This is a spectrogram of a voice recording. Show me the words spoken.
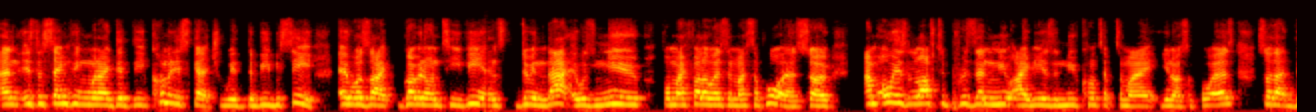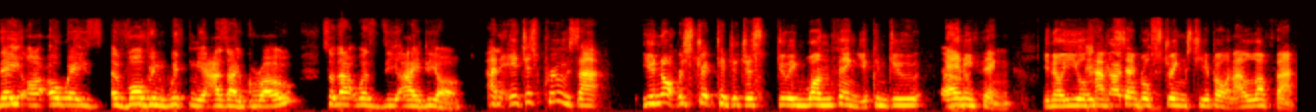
And it's the same thing when I did the comedy sketch with the BBC. It was like going on TV and doing that. It was new for my followers and my supporters. So I'm always love to present new ideas and new concept to my, you know, supporters so that they are always evolving with me as I grow. So that was the idea. And it just proves that you're not restricted to just doing one thing. You can do yeah. anything. You know, you'll exactly. have several strings to your bow, and I love that.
